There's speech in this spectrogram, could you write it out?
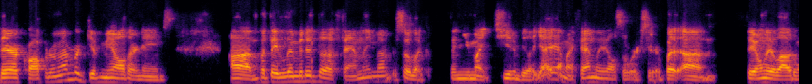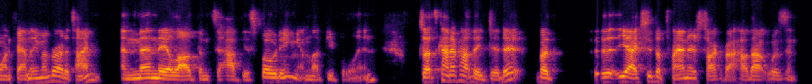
they're a cooperative member, give me all their names. Um, but they limited the family member. So like then you might cheat and be like, yeah, yeah, my family also works here. But um, they only allowed one family member at a time. And then they allowed them to have this voting and let people in. So that's kind of how they did it. But uh, yeah, actually the planners talk about how that wasn't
